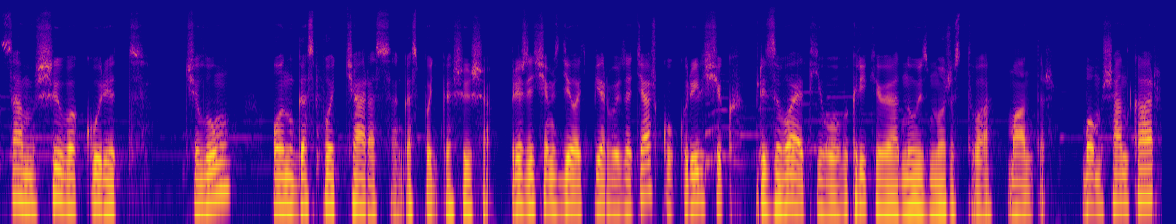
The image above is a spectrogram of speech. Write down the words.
Сам Шива курит челум – он Господь Чараса, Господь Гашиша. Прежде чем сделать первую затяжку, курильщик призывает его, выкрикивая одну из множества мантр. Бом Шанкар,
